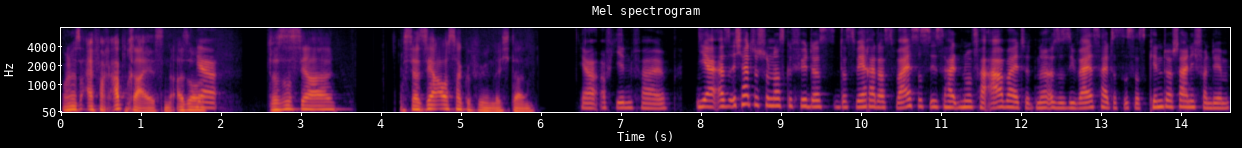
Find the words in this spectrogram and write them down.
und das einfach abreißen. Also, ja, das ist ja, ist ja sehr außergewöhnlich dann. ja, auf jeden Fall. Ja, also ich hatte schon das Gefühl, dass, dass Vera das weiß, dass sie es halt nur verarbeitet, ne? Also sie weiß halt, das ist das Kind wahrscheinlich von dem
